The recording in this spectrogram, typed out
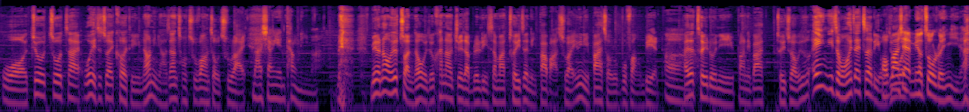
我就坐在，我也是坐在客厅，然后你好像从厨房走出来，拿香烟烫你吗？没没有，那我就转头，我就看到 JW 零三八推着你爸爸出来，因为你爸走路不方便，他在推轮椅帮你爸推出来，我就说，哎，你怎么会在这里？我爸现在没有坐轮椅啊，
